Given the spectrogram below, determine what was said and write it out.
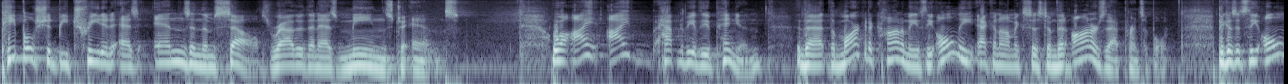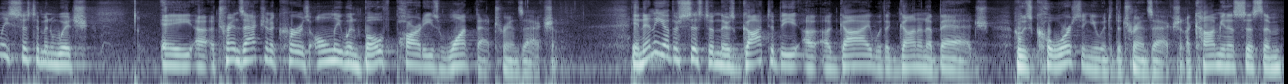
people should be treated as ends in themselves rather than as means to ends. Well, I, I happen to be of the opinion that the market economy is the only economic system that honors that principle because it's the only system in which a, a transaction occurs only when both parties want that transaction. In any other system, there's got to be a, a, guy with a gun and a badge who's coercing you into the transaction. A communist system,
